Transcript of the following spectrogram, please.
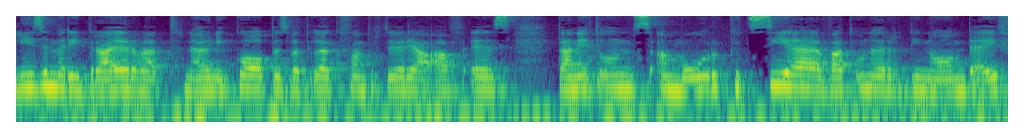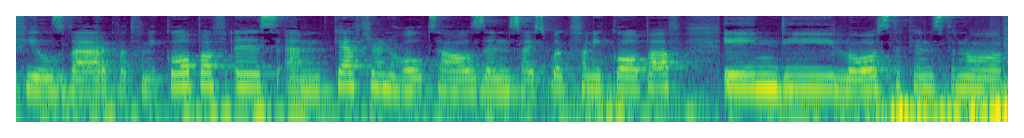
Lise Marie Dreyer wat nou in die Kaap is wat ook van Pretoria af is. Dan het ons Amor Kutse wat onder die naam Dayfields werk wat van die Kaap af is. Um Catherine Holthausen, sy's ook van die Kaap af en die laaste kunstenaar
